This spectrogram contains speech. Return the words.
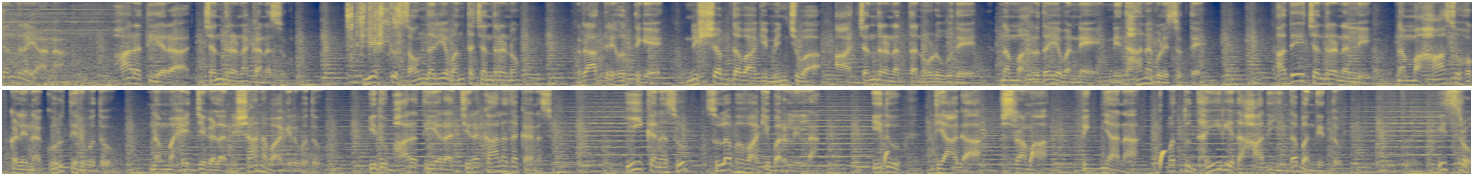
ಚಂದ್ರಯಾನ, ಭಾರತೀಯರ ಚಂದ್ರನ ಕನಸು. ಎಷ್ಟು ಸೌಂದರ್ಯವಂತ ಚಂದ್ರನು. ರಾತ್ರಿ ಹೊತ್ತಿಗೆ ನಿಶ್ಶಬ್ದವಾಗಿ ಮಿಂಚುವ ಆ ಚಂದ್ರನತ್ತ ನೋಡುವುದೇ ನಮ್ಮ ಹೃದಯವನ್ನೇ ನಿಧಾನಗೊಳಿಸುತ್ತೆ. ಅದೇ ಚಂದ್ರನಲ್ಲಿ ನಮ್ಮ ಹಾಸು ಹೊಕ್ಕಳಿನ ಗುರುತಿರುವುದು ನಮ್ಮ ಹೆಜ್ಜೆಗಳ ನಿಶಾನವಾಗಿರುವುದು. ಇದು ಭಾರತೀಯರ ಚಿರಕಾಲದ ಕನಸು. ಈ ಕನಸು ಸುಲಭವಾಗಿ ಬರಲಿಲ್ಲ. ಇದು ತ್ಯಾಗ, ಶ್ರಮ, ವಿಜ್ಞಾನ ಮತ್ತು ಧೈರ್ಯದ ಹಾದಿಯಿಂದ ಬಂದಿತ್ತು. ಇಸ್ರೋ,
